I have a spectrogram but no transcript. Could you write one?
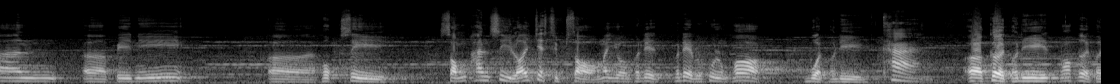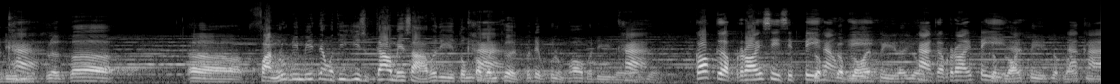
าณเอ่อปีนี้เอ่อ64 2472นะโยมพระเดชพระเดชพระคุณหลวงพ่อ บวชพอดีค่ะ เอ่อเกิดพอดีพ่อเกิดพอดีค่ะแล้วก็เอ่อฝั่งลูกนิมิตเนี่ยวันที่ 29 เมษายนพอดี ตรงกับค่ะ วันเกิดพระเดชพระคุณหลวงพ่อพอดีเลยค่ะ โยม ก็เกือบร้อยสี่สิบปีเกือบค่ะหลเกืวอบงพี่ร้อยปีแล้วโยม ค่ะเกือบร้อยปีเกือบร้อยปีค่ะเกือบร้อยนะปี คะ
